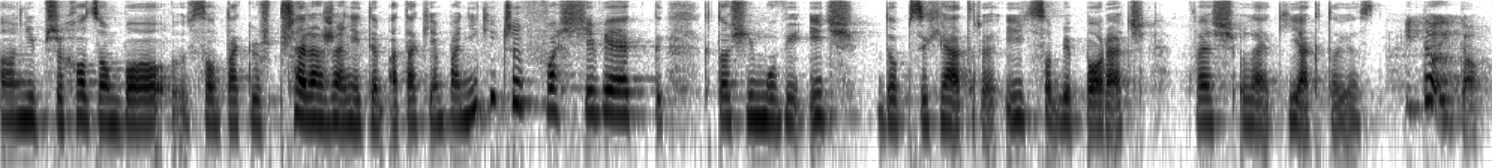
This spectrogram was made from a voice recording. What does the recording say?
oni przychodzą, bo są tak już przerażeni tym atakiem paniki, czy właściwie ktoś im mówi idź do psychiatry, idź sobie porać, weź leki, jak to jest? I to, i to.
